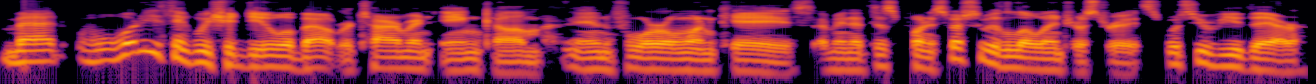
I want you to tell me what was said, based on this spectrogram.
Matt, what do you think we should do about retirement income in 401ks? I mean, at this point, especially with low interest rates, what's your view there?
